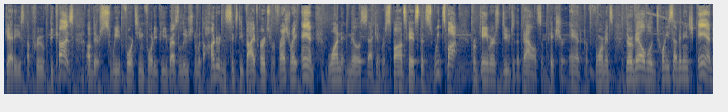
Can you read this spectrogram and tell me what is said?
Gettys approved because of their sweet 1440p resolution with 165 hertz refresh rate and one millisecond response hits. That sweet spot for gamers due to the balance of picture and performance. They're available in 27 inch and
